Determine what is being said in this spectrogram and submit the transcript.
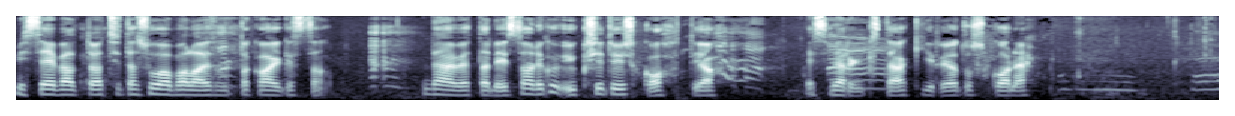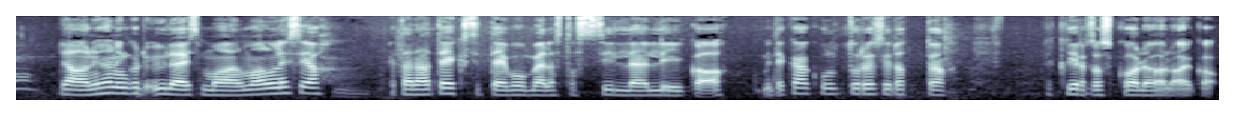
missä ei välttämättä sitä suomalaisuutta kaikessa näy, että niissä on niin yksityiskohtia. Esimerkiksi tämä kirjoituskone. Nämä on ihan niin yleismaailmallisia. Että nämä tekstit ei mun mielestä ole silleen liikaa mitenkään kulttuurisidottuja. Ja kirjoituskone on aika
